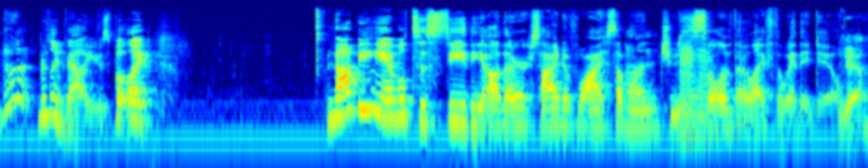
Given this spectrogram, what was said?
not really values, but like not being able to see the other side of why someone chooses to Mhm. live their life the way they do. Yeah.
